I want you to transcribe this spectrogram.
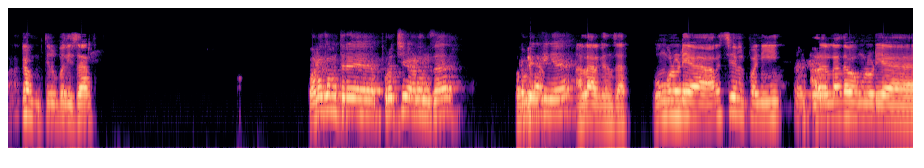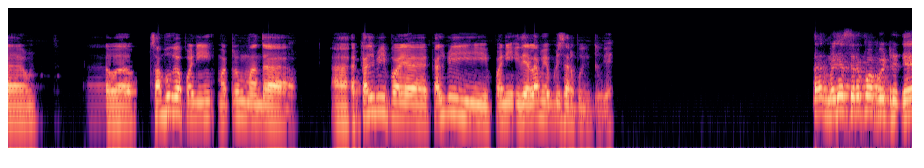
வணக்கம் திருப்பதி சார். வணக்கம் திரு புரட்சி ஆனந்த் சார். எப்படி இருக்கீங்க? நல்லா இருக்கேன் சார். உங்களுடைய அரசியல் பணி அது இல்லாத உங்களுடைய சமூக பணி மற்றும் அந்த கல்வி ப கல்வி பணி இது எல்லாமே எப்படி சார் போய்கிட்டு இருக்கு? சார் மிக சிறப்பா போயிட்டு இருக்கு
